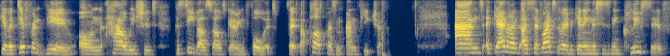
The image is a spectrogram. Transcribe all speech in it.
give a different view on how we should perceive ourselves going forward. So it's about past, present, and future. And again, I, I said right at the very beginning, this is an inclusive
